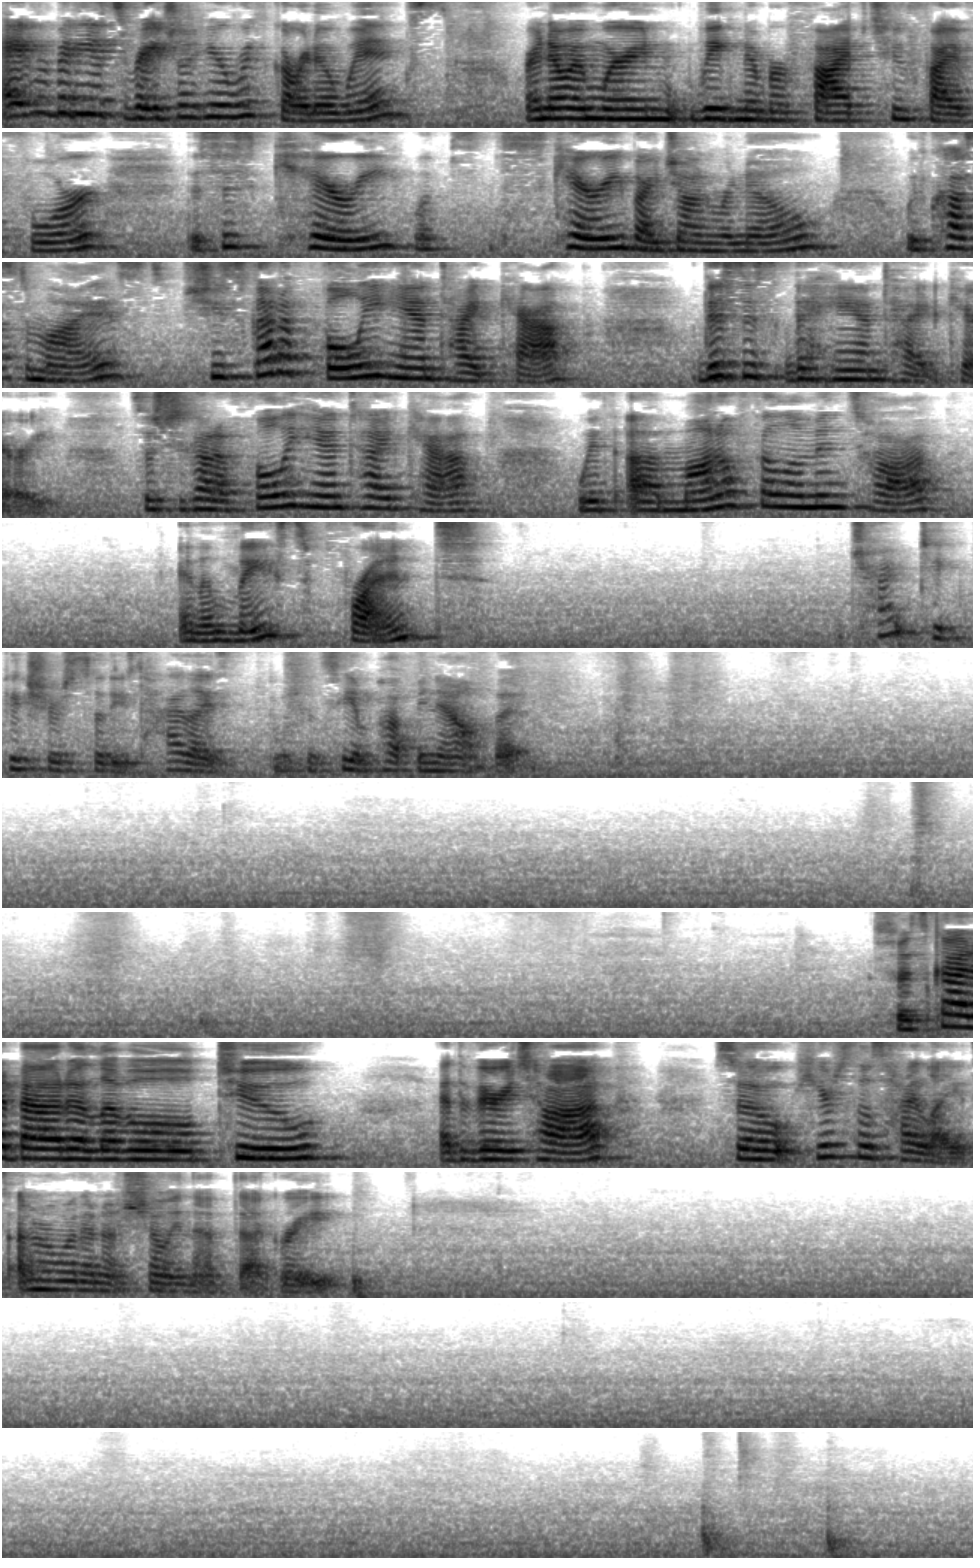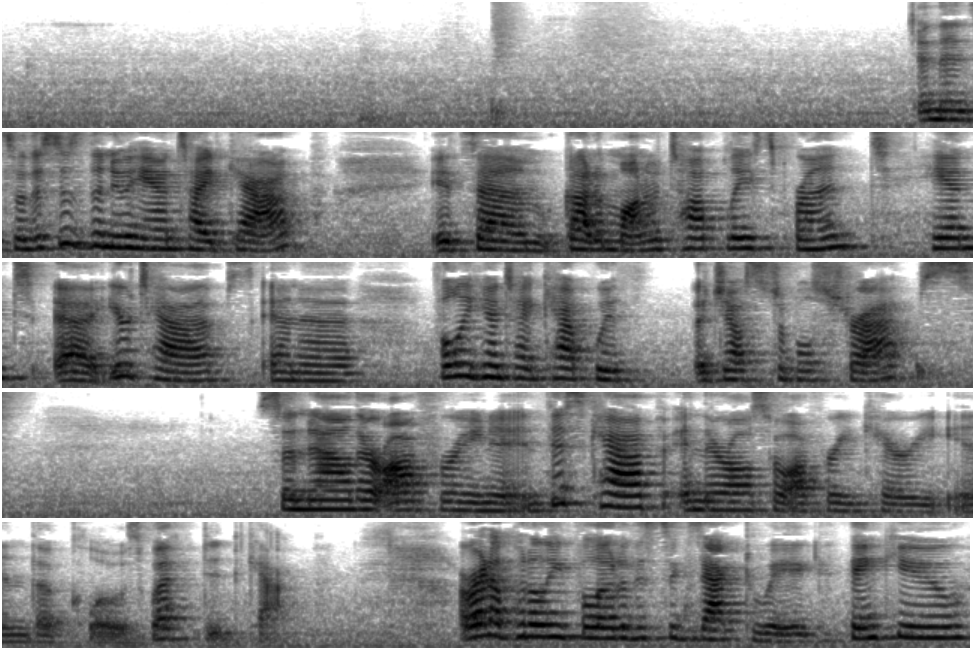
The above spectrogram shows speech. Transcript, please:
Hey everybody, it's Rachel here with Gardeaux Wigs. Right now I'm wearing wig number 5254. This is Carrie, whoops, this is Carrie by Jon Renau. We've customized. She's got a fully hand-tied cap. This is the hand-tied Carrie. So she's got a fully hand-tied cap with a monofilament top and a lace front. I'm trying to take pictures so these highlights, you can see them popping out, but So it's got about a level two at the very top. So here's those highlights. I don't know why they're not showing that that great. And then, so this is the new hand-tied cap. It's um, got a monotop lace front, hand uh, ear tabs, and a fully hand-tied cap with adjustable straps. So now they're offering it in this cap, and they're also offering Carrie in the closed wefted cap. All right, I'll put a link below to this exact wig. Thank you.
